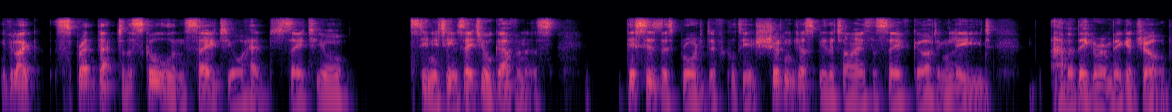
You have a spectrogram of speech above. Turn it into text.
if you like, spread that to the school and say to your head, say to your senior team, say to your governors, this is this broader difficulty. It shouldn't just be that I, as the safeguarding lead, have a bigger and bigger job.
